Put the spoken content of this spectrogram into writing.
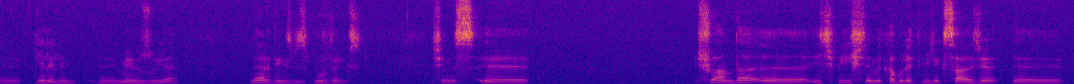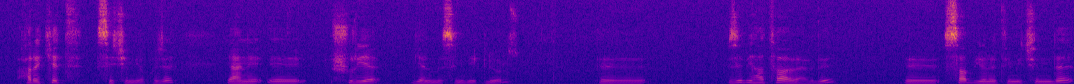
Ee, gelelim e, mevzuya. Neredeyiz biz? Buradayız. Şimdi e, şu anda e, hiçbir işlemi kabul etmeyecek. Sadece e, hareket seçim yapacak. Yani şuraya gelmesini bekliyoruz. Bize bir hata verdi. E, sub yönetim içinde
